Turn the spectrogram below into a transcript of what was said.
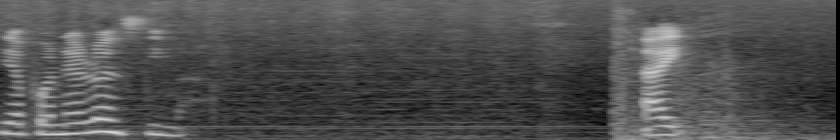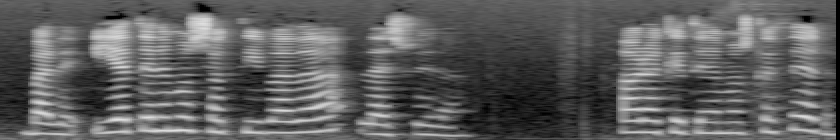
Y a ponerlo encima. Ahí. Vale, y ya tenemos activada la esfera. Ahora, ¿qué tenemos que hacer?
